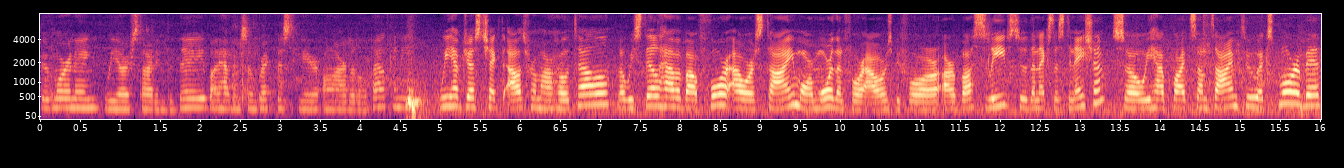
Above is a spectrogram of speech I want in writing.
Good morning. We are starting the day by having some breakfast here on our little balcony. We have just checked out from our hotel, but we still have about four hours time or more than four hours before our bus leaves to the next destination. So we have quite some time to explore a bit.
